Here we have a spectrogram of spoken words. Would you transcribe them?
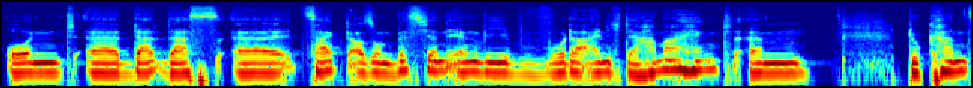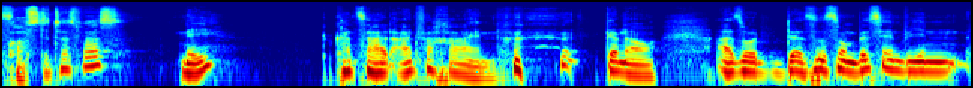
Und äh, da, das äh, zeigt auch so ein bisschen irgendwie, wo da eigentlich der Hammer hängt. Ähm, du kannst. Kostet das was? Nee kannst du halt einfach rein. genau. Also das ist so ein bisschen wie ein,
